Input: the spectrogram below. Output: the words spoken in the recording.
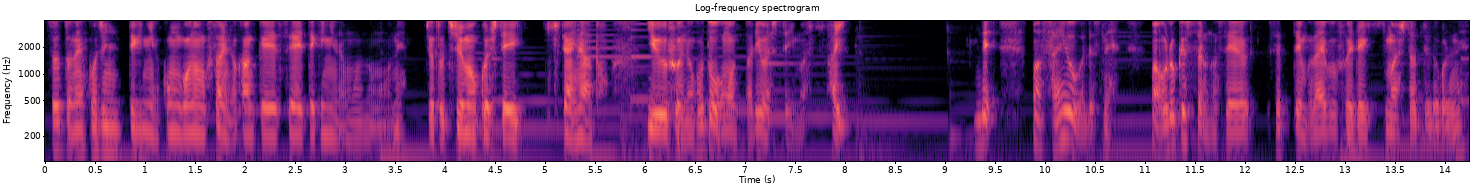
それとね、個人的には今後の2人の関係性的なものをね、ちょっと注目していきたいなというふうなことを思ったりはしています。はい。で、まあ、最後がですね、まあ、オーケストラの設定もだいぶ増えてきましたっていうところでね、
